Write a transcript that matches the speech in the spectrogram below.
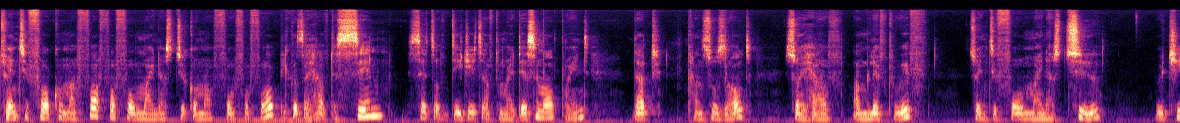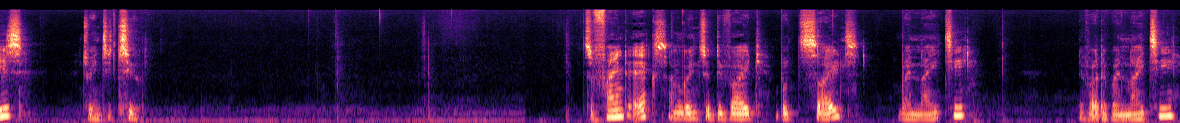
24,444 minus 2,444 because I have the same set of digits after my decimal point that cancels out. So I have I'm left with 24 minus 2 which is 22 to find x I'm going to divide both sides by 90 divided by 90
